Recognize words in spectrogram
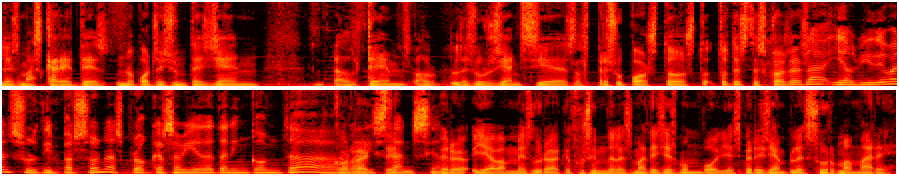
les mascaretes, no pots ajuntar gent, el temps, el, les urgències, els pressupostos, to, totes aquestes coses, Clar, i al vídeo van sortint persones, però que s'havia de tenir en compte a la distància. però ja vam mesurar que fóssim de les mateixes bombolles. Per exemple, surt ma mare.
